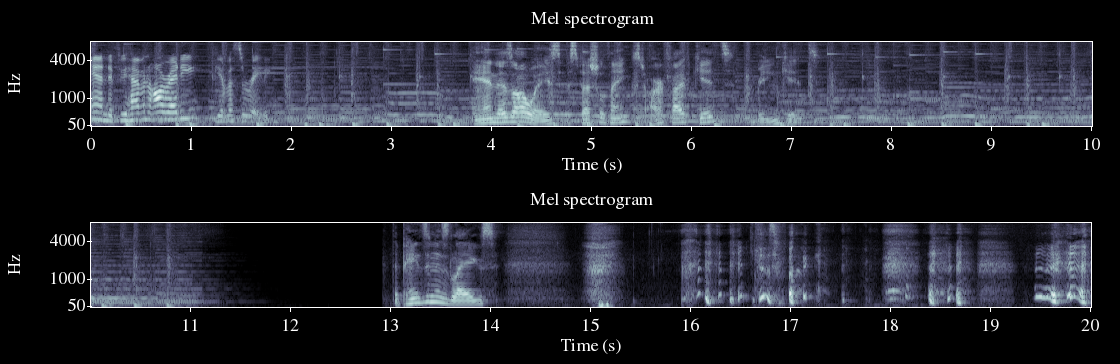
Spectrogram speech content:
And if you haven't already, give us a rating. And as always, a special thanks to our five kids for being kids. The pains in his legs. this fuck.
